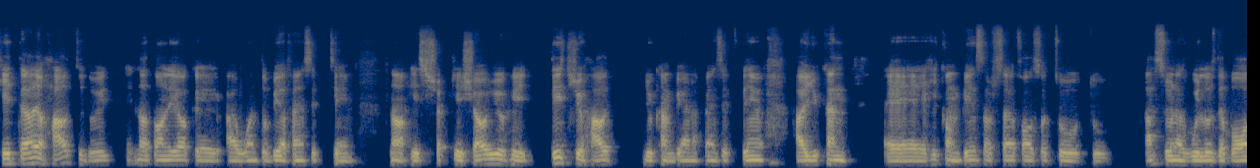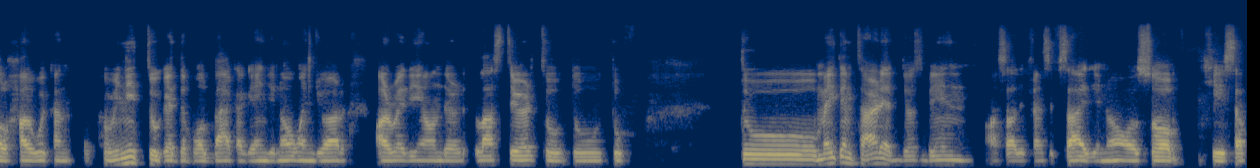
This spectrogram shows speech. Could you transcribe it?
he tell you how to do it not only okay i want to be offensive team. No he, sh- he show you he teach you how you can be an offensive team how you can uh, he convinced ourselves also to to as soon as we lose the ball how we can we need to get the ball back again you know when you are already on the last tier to to to to make them tired just being as a defensive side you know. Also he's a,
